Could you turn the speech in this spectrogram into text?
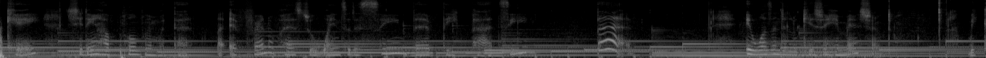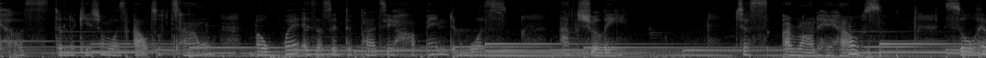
Okay, she didn't have a problem with that. But a friend of hers too went to the same birthday party. But it wasn't the location he mentioned because the location was out of town. But where exactly the party happened was actually just around her house. So her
